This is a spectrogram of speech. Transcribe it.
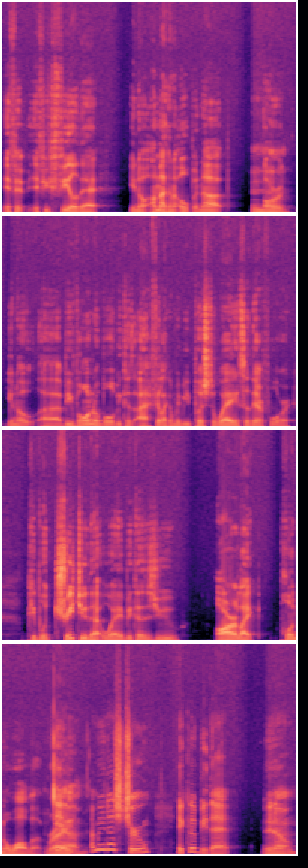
if it, if you feel that, you know, I'm not going to open up Mm-hmm. or, you know, uh, be vulnerable because I feel like I'm going to be pushed away. So therefore people treat you that way because you are like pulling a wall up, right? Yeah. I mean, that's true. It could be that. You know,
